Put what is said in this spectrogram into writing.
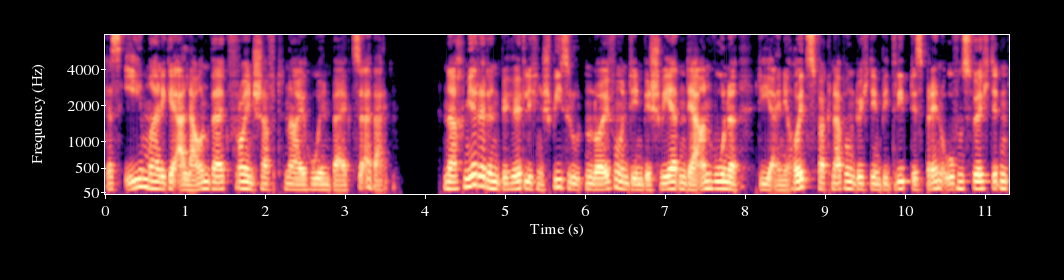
das ehemalige Alaunwerk Freundschaft nahe Hohenberg zu erwerben nach mehreren behördlichen Spießrutenläufen und den Beschwerden der Anwohner, die eine Holzverknappung durch den Betrieb des Brennofens fürchteten,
